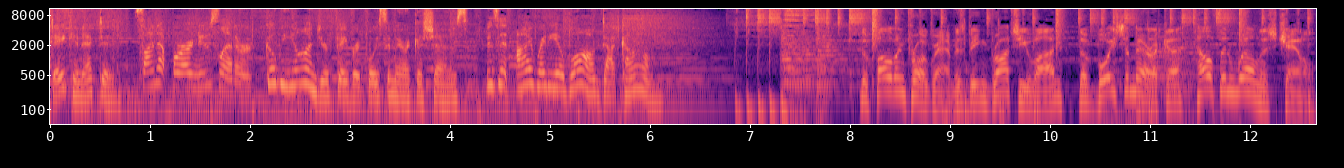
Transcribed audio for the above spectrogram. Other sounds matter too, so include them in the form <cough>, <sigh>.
Stay connected. Sign up for our newsletter. Go beyond your favorite Voice America shows. Visit iradioblog.com. The following program is being brought to you on the Voice America Health and Wellness Channel.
